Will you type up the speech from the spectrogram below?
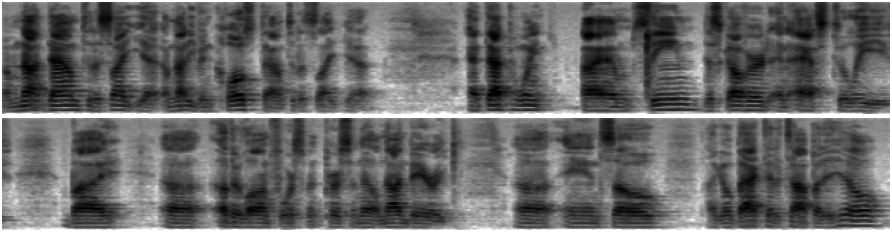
I'm not down to the site yet. I'm not even close down to the site yet. At that point, I am seen, discovered, and asked to leave by uh, other law enforcement personnel, non-Berry. Uh, and so I go back to the top of the hill,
